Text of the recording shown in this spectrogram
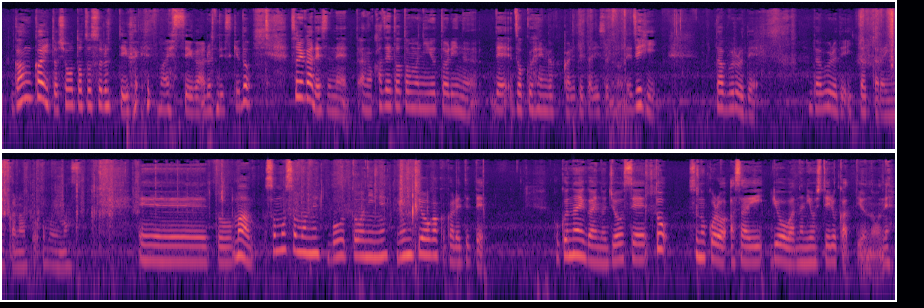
「眼科医と衝突する」っていう ま、エッセイがあるんですけどそれがですね「あの風と共にゆとりぬ」で続編が書かれてたりするので是非ダブルでダブルでいったったらいいのかなと思います。えーとまあそもそもね冒頭にね年表が書かれてて国内外の情勢とその頃浅井亮は何をしているかっていうのをね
